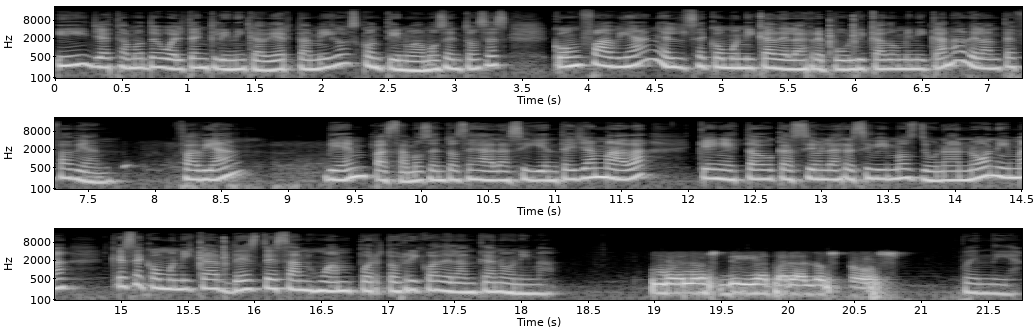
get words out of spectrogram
Y ya estamos de vuelta en Clínica Abierta, amigos. Continuamos entonces con Fabián. Él se comunica de la República Dominicana. Adelante, Fabián. Fabián. Bien, pasamos entonces a la siguiente llamada que en esta ocasión la recibimos de una anónima que se comunica desde San Juan, Puerto Rico. Adelante, anónima. Buenos días para los dos. Buen día.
